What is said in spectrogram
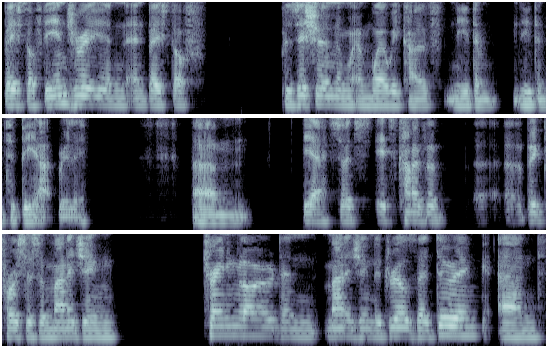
based off the injury and and based off position and, and where we kind of need them need them to be at really. Um, yeah, so it's it's kind of a a big process of managing training load and managing the drills they're doing and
